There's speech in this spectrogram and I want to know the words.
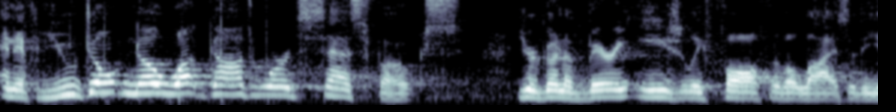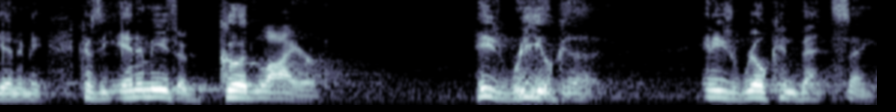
And if you don't know what God's word says, folks, you're going to very easily fall for the lies of the enemy because the enemy is a good liar. He's real good and he's real convincing.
